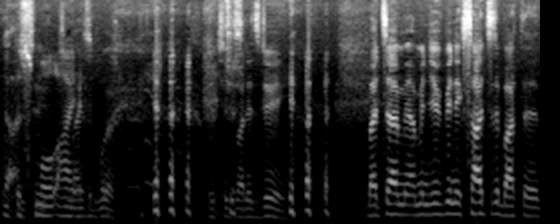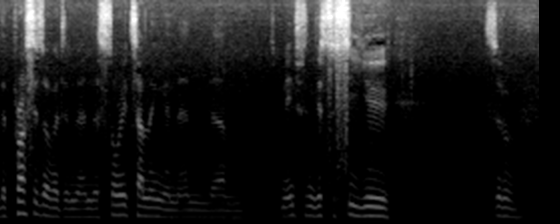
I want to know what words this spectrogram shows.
what Yeah, the small I is work, which is what it's doing. But um, I mean, you've been excited about the, the process of it and, and the storytelling, and, and um, it's been interesting just to see you sort of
